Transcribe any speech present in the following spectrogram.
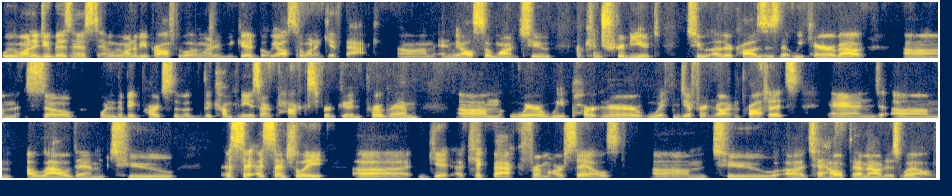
we want to do business and we want to be profitable and we want to be good, but we also want to give back um, and we also want to contribute to other causes that we care about. Um, so one of the big parts of the company is our Packs for Good program, um, where we partner with different nonprofits and um, allow them to es- essentially uh, get a kickback from our sales um, to uh, to help them out as well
